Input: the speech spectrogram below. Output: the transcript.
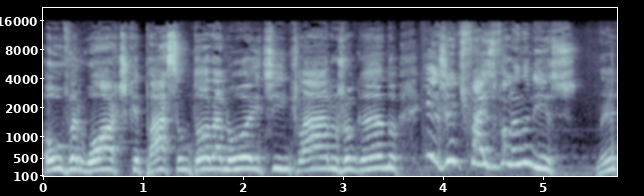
Overwatch que passam toda noite em claro jogando e a gente faz falando nisso, né?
